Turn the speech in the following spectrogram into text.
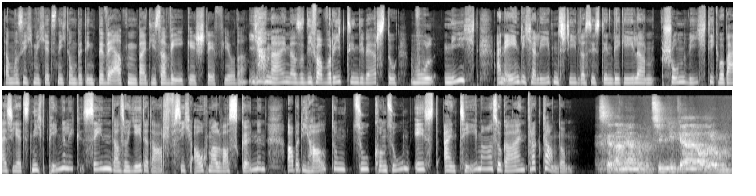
dann muss ich mich jetzt nicht unbedingt bewerben bei dieser Wege, Steffi, oder? Ja, nein, also die Favoritin, die wärst du wohl nicht. Ein ähnlicher Lebensstil, das ist den WGlern schon wichtig, wobei sie jetzt nicht pingelig sind, also jeder darf sich auch mal was gönnen, aber die Haltung zu Konsum ist ein Thema, sogar ein Traktandum. Es geht auch mehr um Überzeugungen oder um,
